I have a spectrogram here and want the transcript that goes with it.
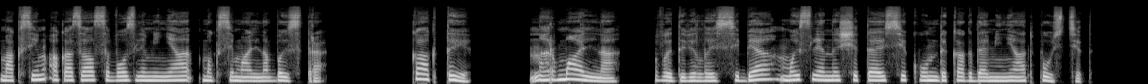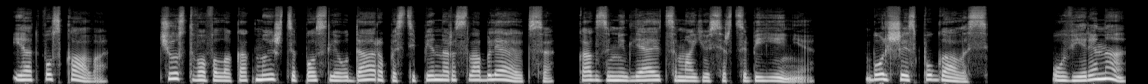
Максим оказался возле меня максимально быстро. «Как ты?» «Нормально», — выдавила из себя, мысленно считая секунды, когда меня отпустит. И отпускала. Чувствовала, как мышцы после удара постепенно расслабляются, как замедляется мое сердцебиение. Больше испугалась. Уверена?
